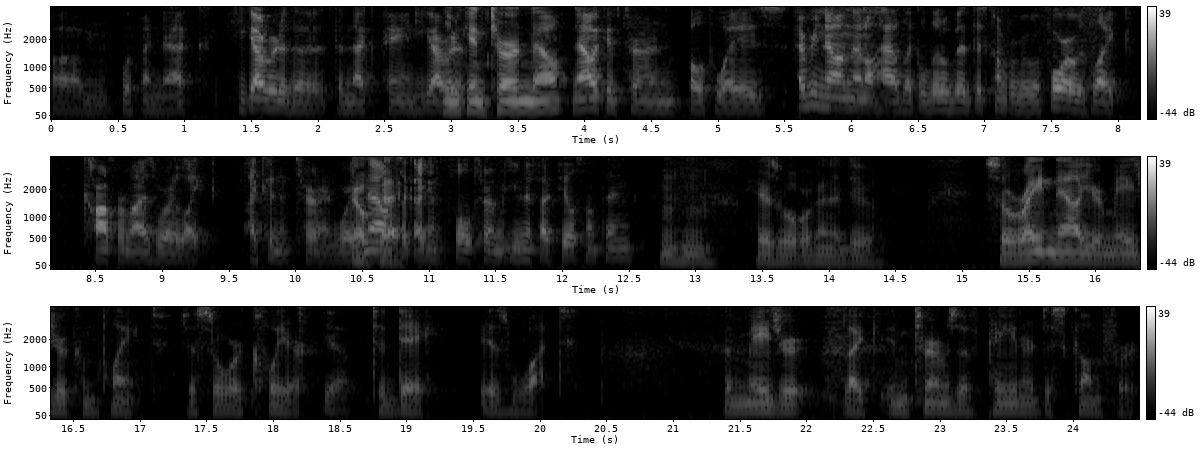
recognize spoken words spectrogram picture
um, with my neck. He got rid of the, the neck pain. He got rid You of can turn now? now I can turn both ways. Every now and then I'll have like a little bit of discomfort, but before it was like compromise where like I couldn't turn. Whereas now it's like I can full turn even if I feel something. Mm-hmm. Here's what we're going to do. So, right now, your major complaint, just so we're clear, Yeah. today is what? The major, like in terms of pain or discomfort.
